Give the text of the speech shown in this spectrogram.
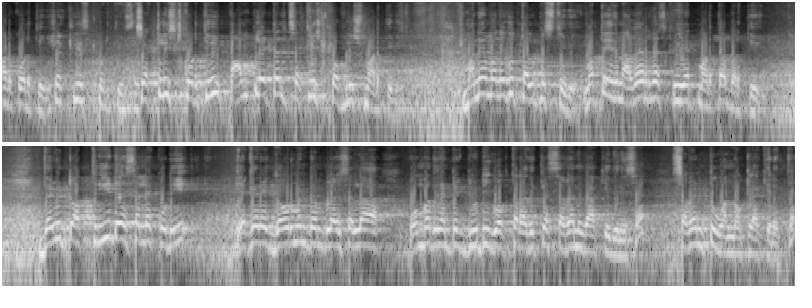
ಮಾಡ್ಕೊಡ್ತೀವಿ. ಚೆಕ್ ಲಿಸ್ಟ್ ಕೊಡ್ತೀವಿ ಚೆಕ್ ಲಿಸ್ಟ್ ಕೊಡ್ತೀವಿ ಪಾಂಪ್ಲೆಟಲ್ಲಿ ಚೆಕ್ ಲಿಸ್ಟ್ ಪಬ್ಲಿಷ್ ಮಾಡ್ತೀವಿ. ಮನೆ ಮನೆಗೂ ತಲುಪಿಸ್ತೀವಿ ಮತ್ತೆ ಇದನ್ನ ಅವೇರ್ನೆಸ್ ಕ್ರಿಯೇಟ್ ಮಾಡ್ತಾ ಬರ್ತೀವಿ. ದಯವಿಟ್ಟು ಆ ತ್ರೀ ಡೇಸಲ್ಲೇ ಕೊಡಿ. ಯಾಕೆಂದರೆ ಗೌರ್ಮೆಂಟ್ ಎಂಪ್ಲಾಯೀಸ್ ಎಲ್ಲ ಒಂಬತ್ತು ಗಂಟೆಗೆ ಡ್ಯೂಟಿಗೆ ಹೋಗ್ತಾರೆ ಅದಕ್ಕೆ ಸೆವೆನ್ಗೆ ಹಾಕಿದ್ದೀನಿ sir. Seven to one o'clock ಇರುತ್ತೆ.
